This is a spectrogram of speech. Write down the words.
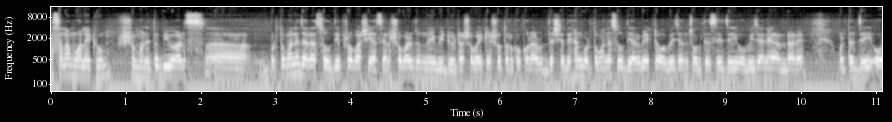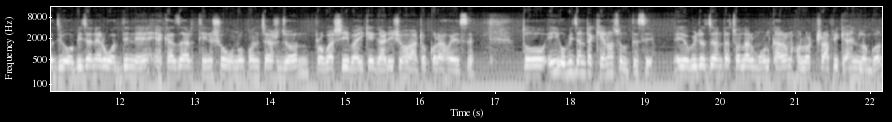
আসসালামু আলাইকুম, সম্মানিত ভিউয়ার্স বর্তমানে যারা সৌদি প্রবাসী আছেন, সবার জন্য এই ভিডিওটা সবাইকে সতর্ক করার উদ্দেশ্যে দেখেন, বর্তমানে সৌদি আরবে একটা অভিযান চলতেছে, যেই অভিযানের আন্ডারে অর্থাৎ যেই অভিযানের অধীনে এক হাজার তিনশো উনপঞ্চাশ জন প্রবাসী বাইকে গাড়ি সহ আটক করা হয়েছে। তো এই অভিযানটা কেন চলতেছে? এই অভিযানটা চলার মূল কারণ হলো ট্রাফিক আইন লঙ্ঘন।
